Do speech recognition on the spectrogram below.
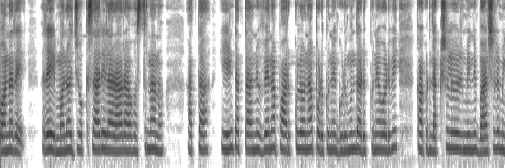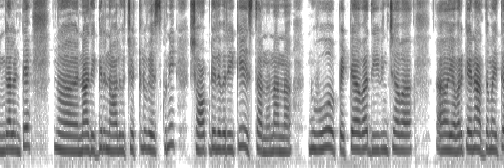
ఓనరే. రే మనోజ్ ఒక్కసారి ఇలా రారా వస్తున్నాను. అత్త ఏంటత్త నువ్వేనా పార్కులోనా పడుకునే గుడి ముందు అడుక్కునేవాడివి? కాకుండా లక్షలు మిన్ని భాషలు మింగాలంటే నా దగ్గర నాలుగు చెట్లు వేసుకుని షాప్ డెలివరీకి ఇస్తాను నాన్న. నువ్వు పెట్టావా దీవించావా? ఎవరికైనా అర్థమైతే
